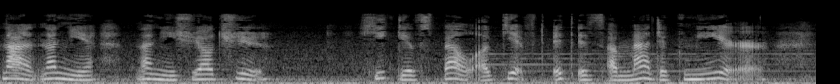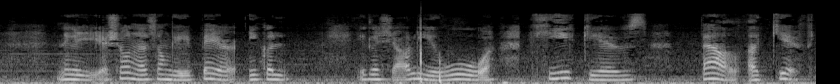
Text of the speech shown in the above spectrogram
那那你那你需要去。He gives Belle a gift. It is a magic mirror. 那个野兽呢送给贝尔一个一个小礼物。He gives Belle a gift.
